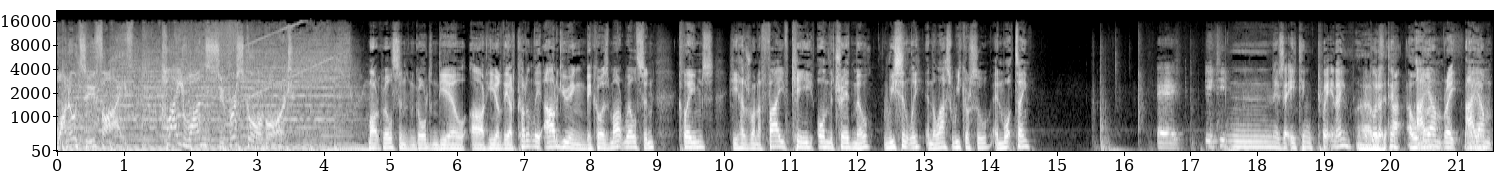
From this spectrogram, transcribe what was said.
1025. Clyde One Super Scoreboard. Mark Wilson and Gordon Dalziel are here. They are currently arguing because Mark Wilson claims he has run a 5k on the treadmill recently in the last week or so. In what time? Uh, 18 is it 1829 uh, I got it, to. I, I am right oh, I am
